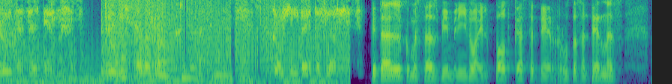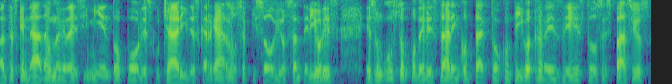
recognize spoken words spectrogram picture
Rutas Alternas. Revista de Rock. Nuevas tendencias. Con Gilberto Flores. ¿Qué tal? ¿Cómo estás? Bienvenido a el podcast de Rutas Alternas. Antes que nada, un agradecimiento por escuchar y descargar los episodios anteriores. Es un gusto poder estar en contacto contigo a través de estos espacios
